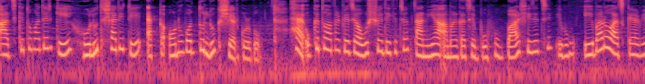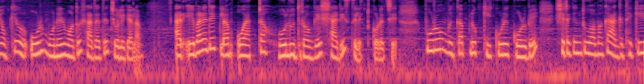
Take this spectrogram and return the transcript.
আজকে তোমাদেরকে হলুদ শাড়িতে একটা অনবদ্য লুক শেয়ার করব। হ্যাঁ ওকে তো আমার পেজে অবশ্যই দেখেছ। তানিয়া আমার কাছে বহুবার সেজেছে এবং এবারও আজকে আমি ওকে ওর মনের মতো সাজাতে চলে গেলাম। আর এবারে দেখলাম ও একটা হলুদ রঙের শাড়ি সিলেক্ট করেছে। পুরো মেকআপ লুক কী করে করবে, সেটা কিন্তু আমাকে আগে থেকেই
